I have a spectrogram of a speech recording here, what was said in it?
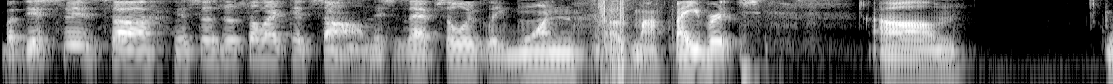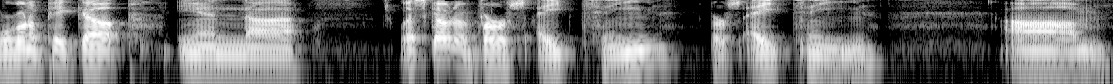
But this is uh, this is a selected psalm. This is absolutely one of my favorites. Um, we're going to pick up in. Uh, let's go to verse eighteen. Verse eighteen. Um,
